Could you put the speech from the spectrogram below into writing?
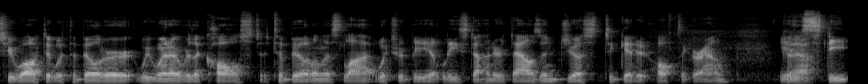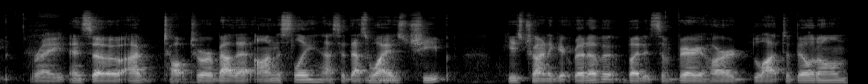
She walked it with the builder. We went over the cost to build on this lot, which would be at least a hundred thousand just to get it off the ground because Yeah. it's steep. Right. And so I talked to her about that honestly. I said that's why Mm-hmm. it's cheap. he's trying to get rid of it, but it's a very hard lot to build on.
